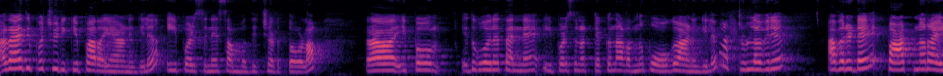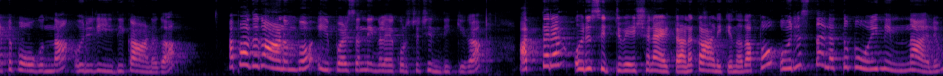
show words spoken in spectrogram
അതായത് ഇപ്പോൾ ചുരുക്കി പറയുകയാണെങ്കിൽ ഈ പേഴ്സണെ സംബന്ധിച്ചിടത്തോളം ഇപ്പോൾ ഇതുപോലെ തന്നെ ഈ പേഴ്സൺ ഒറ്റയ്ക്ക് നടന്നു പോകുകയാണെങ്കിൽ മറ്റുള്ളവർ അവരുടെ പാർട്ട്ണറായിട്ട് പോകുന്ന ഒരു രീതി കാണുക. അപ്പോൾ അത് കാണുമ്പോൾ ഈ പേഴ്സൺ നിങ്ങളെക്കുറിച്ച് ചിന്തിക്കുക. അത്തരം ഒരു സിറ്റുവേഷൻ ആയിട്ടാണ് കാണിക്കുന്നത്. അപ്പോൾ ഒരു സ്ഥലത്ത് പോയി നിന്നാലും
